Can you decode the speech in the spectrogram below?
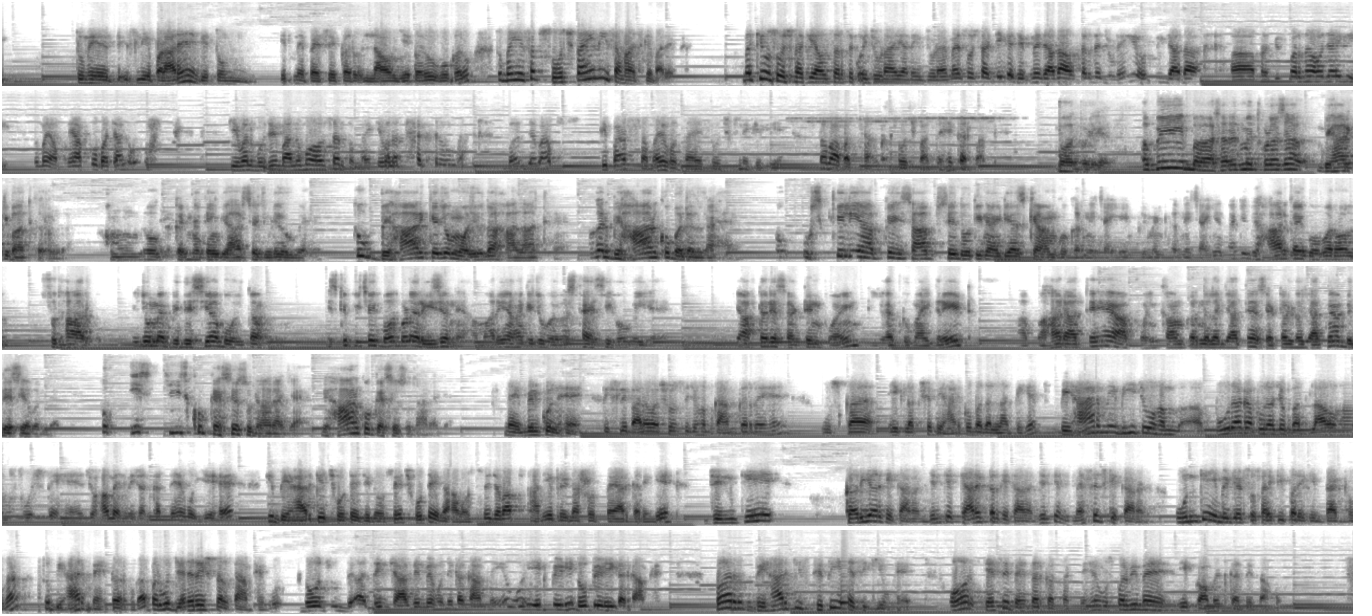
तुम्हें इसलिए पढ़ा रहे हैं कि तुम इतने पैसे करो, लाओ, ये करो, वो करो। तो मैं ये सब सोचता ही नहीं समाज के बारे में। मैं क्यों सोचता कि अवसर से कोई जुड़ा है या नहीं जुड़ा है? मैं सोचता, ठीक है, जितने ज़्यादा अवसर से जुड़ेंगे, उतनी ज़्यादा प्रतिस्पर्धा हो जाएगी। तो मैं अपने आप को बचा लू? केवल मुझे मालूम हो अवसर तो मैं केवल अच्छा करूँगा। पर जब आपके पास समय होता है सोचने के लिए, तब आप अच्छा सोच पाते हैं, कर पाते हैं। बहुत बढ़िया। अभी शरद में थोड़ा सा बिहार की बात करूँगा। हम लोग कहीं ना कहीं बिहार से जुड़े हुए हैं। तो बिहार के जो मौजूदा हालात हैं, अगर बिहार को बदलना है तो उसके लिए आपके हिसाब से दो तीन आइडियाज़ क्या हमको करने चाहिए इम्प्लीमेंट करने चाहिए, ताकि बिहार का एक ओवरऑल सुधार हो? जो मैं विदेशिया बोलता हूँ, इसके पीछे एक बहुत बड़ा रीजन है। हमारे यहाँ की जो व्यवस्था ऐसी हो गई है कि after a certain point you have to migrate आप बाहर आते हैं, आप वहीं काम करने लग जाते हैं सेटल्ड हो जाते हैं, आप विदेशिया बन जाते हैं। तो इस चीज़ को कैसे सुधारा जाए? बिहार को कैसे सुधारा जाए? नहीं, बिल्कुल है। पिछले बारह वर्षों से जो हम काम कर रहे हैं, उसका एक लक्ष्य बिहार को बदलना भी है। बिहार में भी जो हम, पूरा का पूरा जो बदलाव हम सोचते हैं, जो हम एडमिशन करते हैं, वो ये है कि बिहार के छोटे जिलों से, छोटे गाँवों से जब आप स्थानीय प्रेरणा स्रोत तैयार करेंगे, जिनके करियर के कारण, जिनके कैरेक्टर के कारण, जिनके मैसेज के कारण, उनके इमीडिएट सोसाइटी पर एक इम्पैक्ट होगा तो बिहार बेहतर होगा। पर वो जनरेशनल काम है, वो दो दिन, चार दिन में होने का काम नहीं है, वो एक पीढ़ी, दो पीढ़ी का काम है। पर बिहार की स्थिति ऐसी क्यों है? और कैसे बेहतर कर सकते हैं? उस पर भी मैं एक कमेंट कर देता हूँ।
